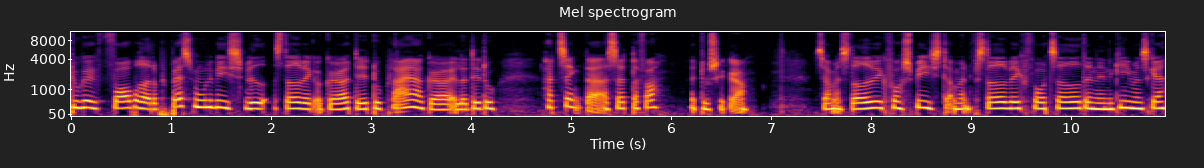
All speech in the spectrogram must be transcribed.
du kan forberede dig på bedst mulig vis ved stadigvæk at gøre det, du plejer at gøre, eller det, du har tænkt dig at sætte dig for, at du skal gøre. Så man stadigvæk får spist, og man stadigvæk får taget den energi, man skal.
